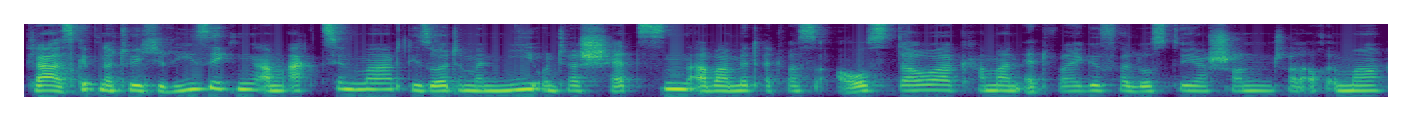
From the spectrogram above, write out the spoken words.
Klar, es gibt natürlich Risiken am Aktienmarkt, die sollte man nie unterschätzen, aber mit etwas Ausdauer kann man etwaige Verluste ja schon, schon auch immer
